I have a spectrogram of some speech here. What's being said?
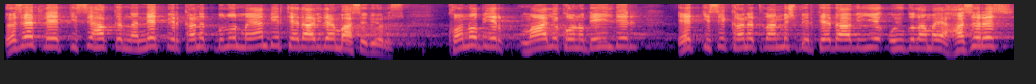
Özetle etkisi hakkında net bir kanıt bulunmayan bir tedaviden bahsediyoruz. Konu bir mali konu değildir. Etkisi kanıtlanmış bir tedaviyi uygulamaya hazırız.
